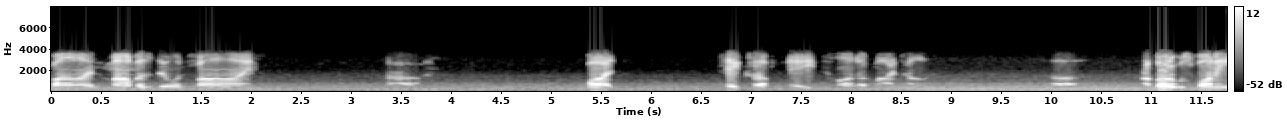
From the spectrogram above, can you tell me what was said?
fine. Mama's doing fine. Uh, but takes up a ton of my time. Uh, I thought it was funny.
